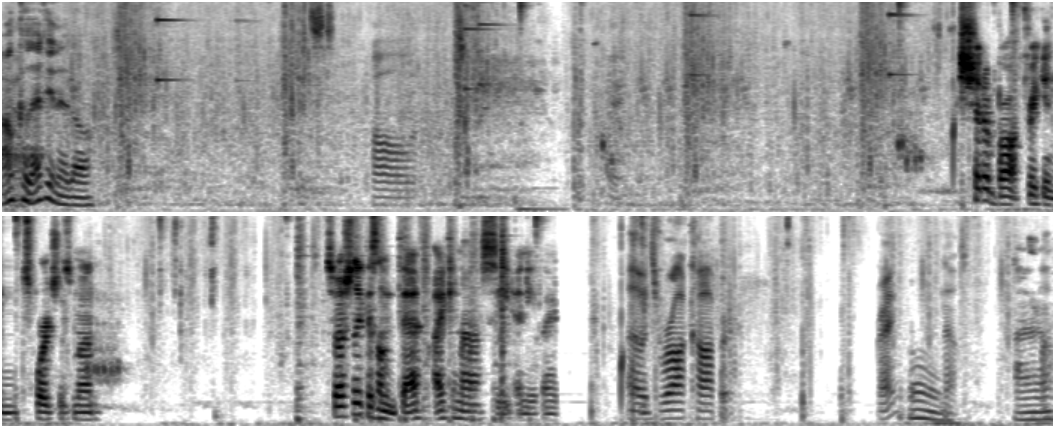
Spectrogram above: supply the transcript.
I'm yeah, collecting it though. It's called. Okay. I should have brought freaking torches, man. Especially because I'm deaf, I cannot see anything. Oh, it's raw copper. Right? Oh. No. I don't know.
